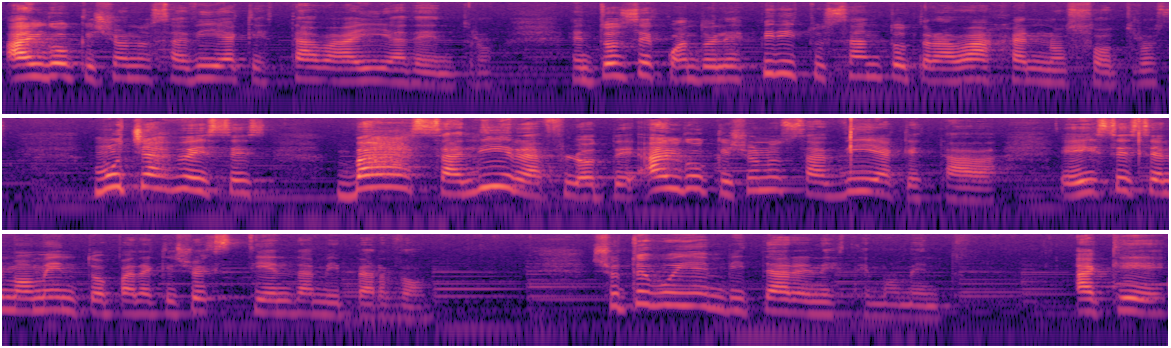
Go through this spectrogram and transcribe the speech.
algo que yo no sabía que estaba ahí adentro. Entonces cuando el Espíritu Santo trabaja en nosotros, muchas veces va a salir a flote algo que yo no sabía que estaba. Ese es el momento para que yo extienda mi perdón. Yo te voy a invitar en este momento a que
